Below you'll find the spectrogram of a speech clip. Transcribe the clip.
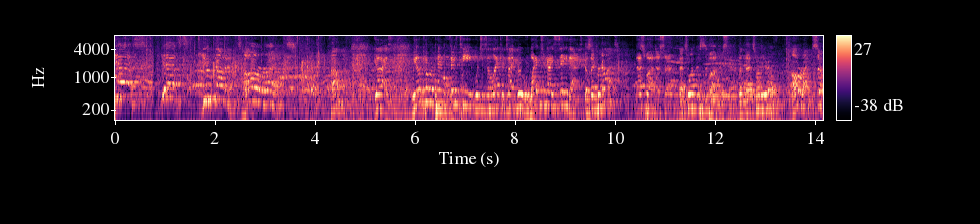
Yes! Yes! You got it! All right. Huh? Guys, we uncovered panel 15, which is an electric type move. Why didn't you guys say that? Because they forgot. That's what I just said. That's what That's what I just said. But that's what you're doing. All right, so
